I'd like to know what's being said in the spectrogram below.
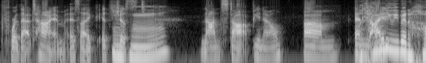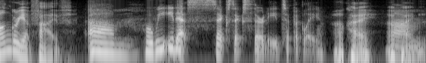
for that time. Is like it's just Mhm. Nonstop, you know. Um, and Like, how I, are you even hungry at five? um, well, we eat at six six thirty typically. Okay, okay. Um,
